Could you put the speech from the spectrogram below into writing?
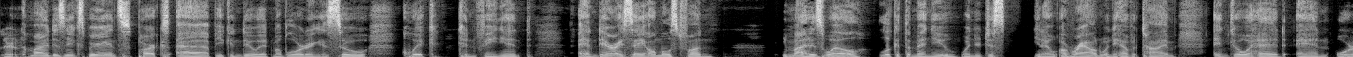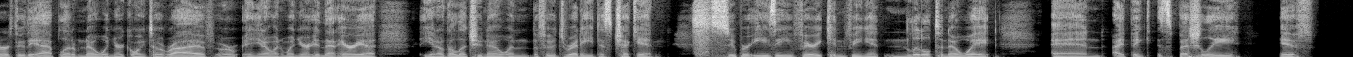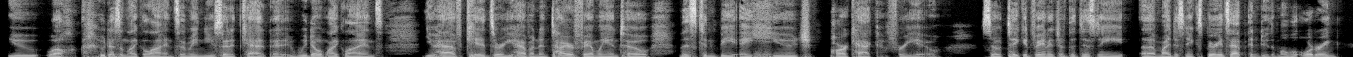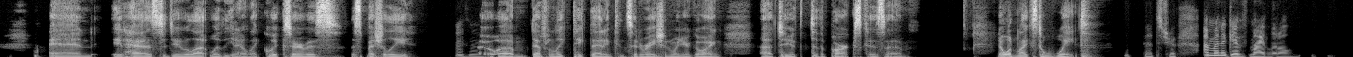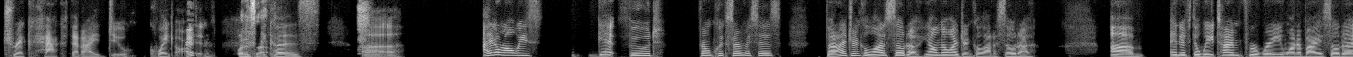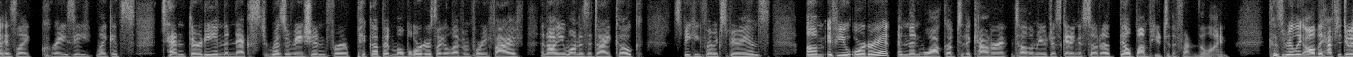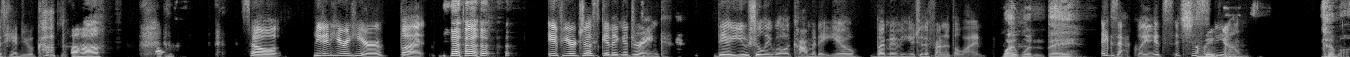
under Mhm. the My Disney Experience Parks app, you can do it. Mobile ordering is so quick, convenient, and dare I say, almost fun. You might as well look at the menu when you're just, you know, around when you have a time and go ahead and order through the app. Let them know when you're going to arrive or, you know, and when you're in that area, you know, they'll let you know when the food's ready. Just check in. Super easy, very convenient, little to no wait. And I think, especially if you, well, who doesn't like lions? I mean, you said it, Kat. Uh, we don't like lions. You have kids or you have an entire family in tow. This can be a huge park hack for you. So take advantage of the Disney, uh, My Disney Experience app and do the mobile ordering. And it has to do a lot with, you know, like quick service, especially Mhm. so um, definitely take that in consideration when you're going uh, to to the parks because um, no one likes to wait. That's true. I'm gonna give my little trick hack that I do quite often What is that? because uh I don't always get food from quick services, but I drink a lot of soda. Y'all know I drink a lot of soda. Um and if the wait time for where you want to buy a soda is like crazy, like it's 10:30 and the next reservation for pickup at mobile orders like 11:45 and all you want is a diet coke, speaking from experience, um if you order it and then walk up to the counter and tell them you're just getting a soda, they'll bump you to the front of the line. Cuz really all they have to do is hand you a cup. uh-huh So, you didn't hear it here, but if you're just getting a drink, they usually will accommodate you by moving you to the front of the line. Why wouldn't they? Exactly. It's it's I just, mean, you know, Come on.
